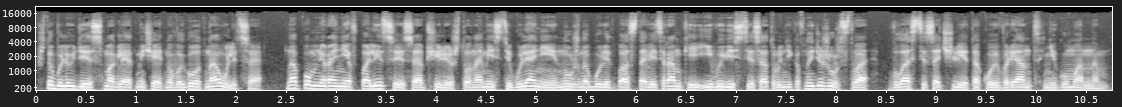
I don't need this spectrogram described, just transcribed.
чтобы люди смогли отмечать Новый год на улице. Напомню, ранее в полиции сообщили, что на месте гуляний нужно будет поставить рамки и вывести сотрудников на дежурство. Власти сочли такой вариант негуманным.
